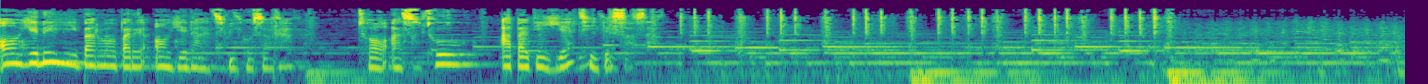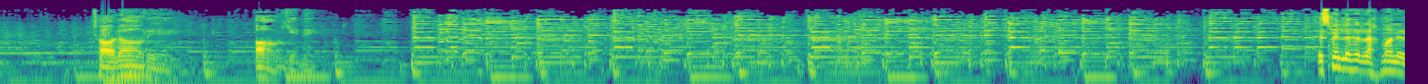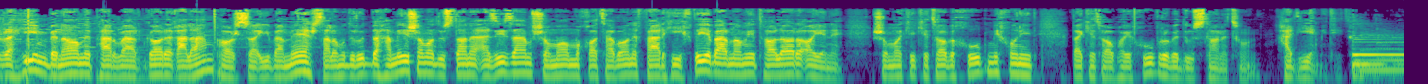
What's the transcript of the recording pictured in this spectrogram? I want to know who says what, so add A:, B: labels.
A: آینه برابر آینت می‌گذارم تا از تو ابدیتی بسازم.
B: تالار آینه بسم الله الرحمن الرحیم. به نام پروردگار قلم پارسایی و مهر. سلام و درود به همه شما دوستان عزیزم. شما مخاطبان فرهیخته برنامه تالار آینه. شما که کتاب خوب می‌خونید و کتابهای خوب رو به دوستانتون هدیه می‌دید.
